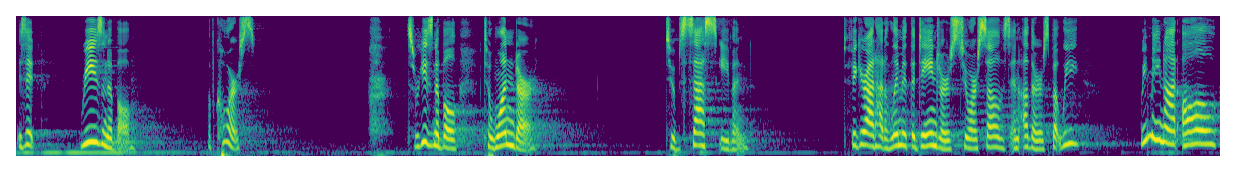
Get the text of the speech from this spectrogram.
Is it reasonable? Of course. It's reasonable to wonder, to obsess even, figure out how to limit the dangers to ourselves and others, but we, we may not all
